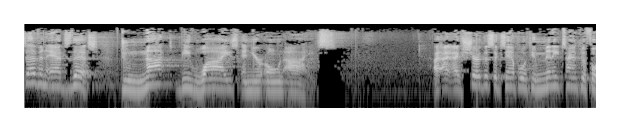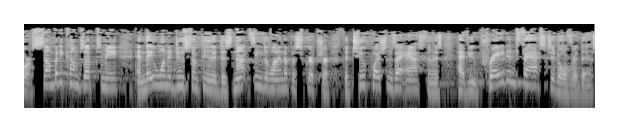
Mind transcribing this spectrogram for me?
7 adds this Do not be wise in your own eyes. I, have shared this example with you many times before. If somebody comes up to me and they want to do something that does not seem to line up with Scripture, the two questions I ask them is Have you prayed and fasted over this?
